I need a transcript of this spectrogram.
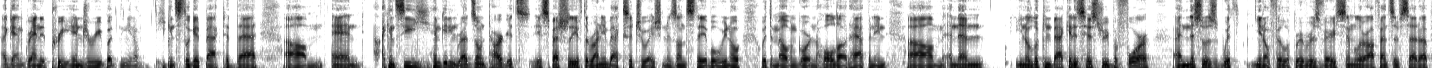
Again, granted pre-injury, but you know he can still get back to that. Um, and I can see him getting red zone targets, especially if the running back situation is unstable. We know with the Melvin Gordon holdout happening, um, and then you know, looking back at his history before, and this was with, you know, Philip Rivers, very similar offensive setup.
